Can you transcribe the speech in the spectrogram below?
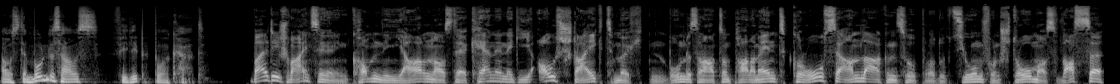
Aus dem Bundeshaus Philipp Burkhardt. Weil die Schweiz in den kommenden Jahren aus der Kernenergie aussteigt, möchten Bundesrat und Parlament große Anlagen zur Produktion von Strom aus Wasser,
